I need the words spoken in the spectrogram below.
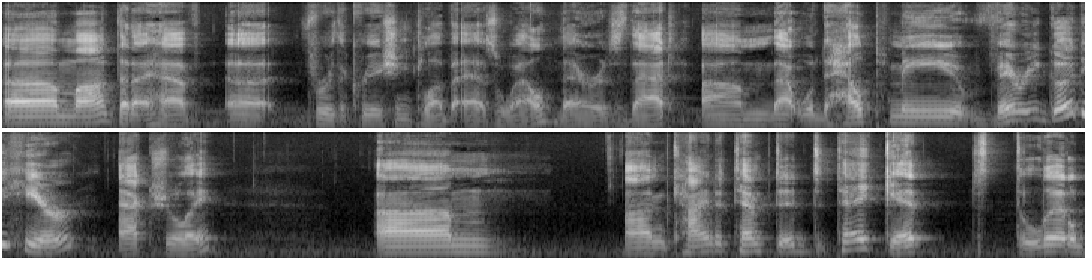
uh, mod that I have uh, through the Creation Club as well. There is that. Um, that would help me very good here, actually. Um, I'm kind of tempted to take it, just a little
